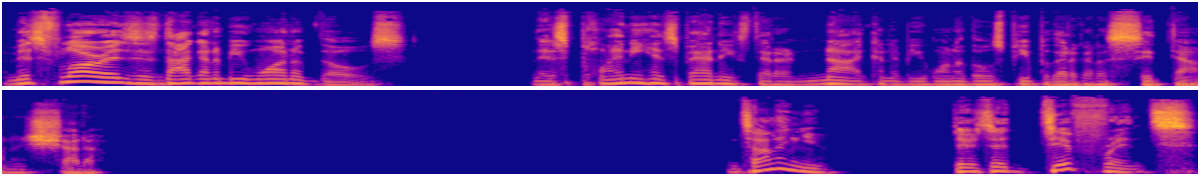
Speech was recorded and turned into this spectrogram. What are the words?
Miss Flores is not going to be one of those. There's plenty Hispanics that are not going to be one of those people that are going to sit down and shut up. I'm telling you, there's a difference.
